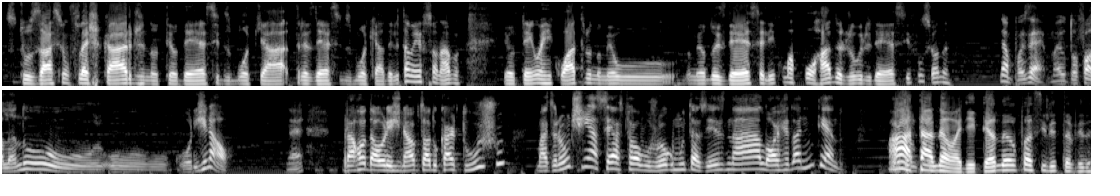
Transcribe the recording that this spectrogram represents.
Se tu usasse um flashcard no teu DS desbloqueado, 3DS desbloqueado, ele também funcionava. Eu tenho o R4 no meu, no meu 2DS ali com uma porrada de jogo de DS e funciona. Não, pois é, mas eu tô falando o, o original, né? Pra rodar o original eu precisava do cartucho, mas eu não tinha acesso ao jogo muitas vezes na loja da Nintendo. Ah, exemplo, tá, não, a Nintendo facilita a vida.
